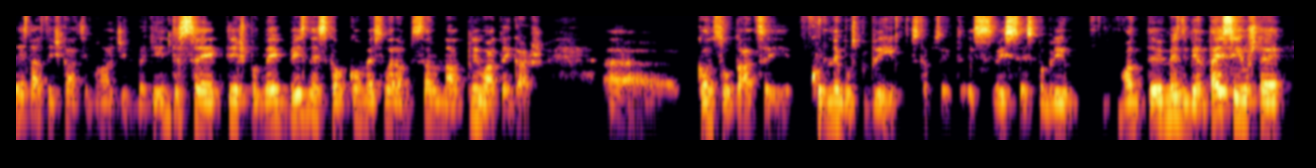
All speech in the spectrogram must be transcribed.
Nestāstīšu, kāds ir Mārģis, bet, ja interesē tieši par web biznesu, kaut ko mēs varam sarunāt privāti vienkārši uh, konsultāciju, kur nebūs pa brīvu. Es, viss, es pa brīvu, man, te, mēs bijām taisījuši te, uh,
